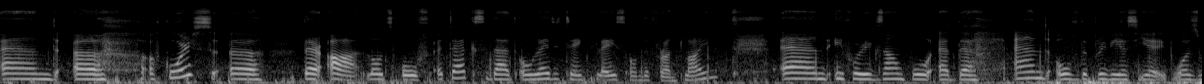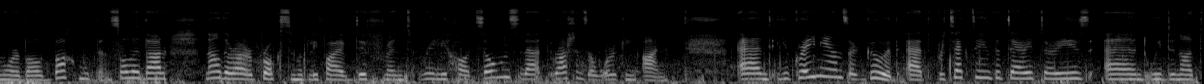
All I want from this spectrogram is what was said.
And uh, of course uh, there are lots of attacks that already take place on the front line. And if for example at the end of the previous year it was more about Bakhmut and Soledar now there are approximately five different really hot zones that Russians are working on. And Ukrainians are good at protecting the territories and we do not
